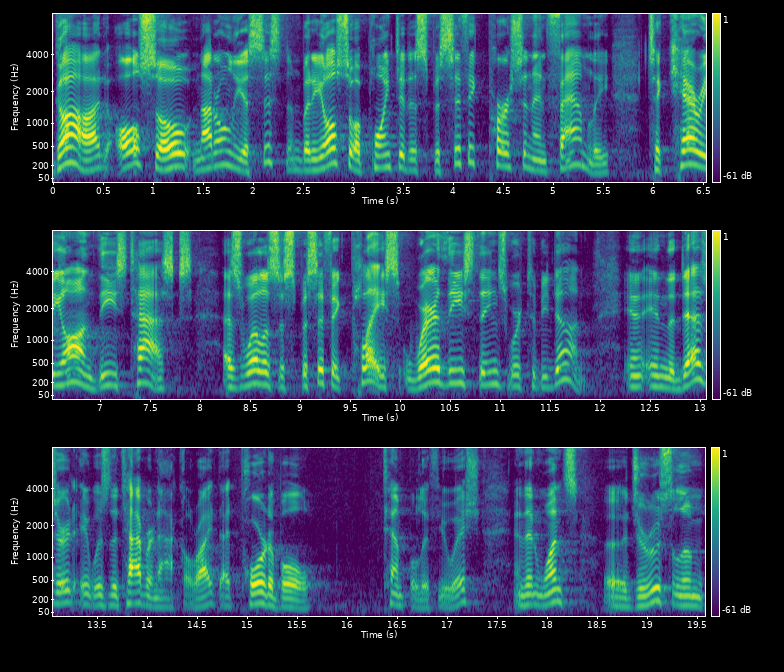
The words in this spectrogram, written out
God also, not only a system, but He also appointed a specific person and family to carry on these tasks as well as a specific place where these things were to be done. In, in the desert, it was the tabernacle, right? That portable temple, if you wish. And then once uh, Jerusalem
